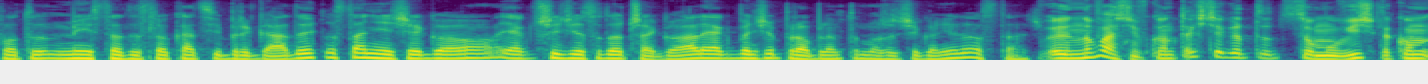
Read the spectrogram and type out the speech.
od miejsca dyslokacji brygady. Dostaniecie go, jak przyjdzie co do czego, ale jak będzie problem, to możecie go nie dostać. No właśnie, w kontekście tego, co mówisz, taką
